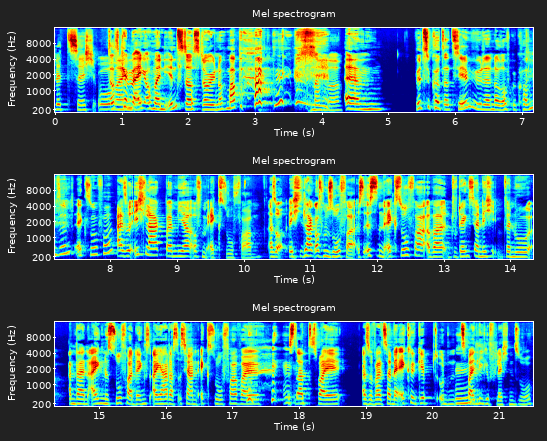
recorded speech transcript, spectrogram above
witzig. Oh das können wir Gott. eigentlich auch mal in die Insta-Story nochmal packen. Machen wir. Ähm, willst du kurz erzählen, wie wir dann darauf gekommen sind, Ecksofa? Also ich lag bei mir auf dem Ecksofa. Also ich lag auf dem Sofa. Es ist ein Ecksofa, aber du denkst ja nicht, wenn du an dein eigenes Sofa denkst, ah ja, das ist ja ein Ecksofa, weil es da zwei, also weil es da eine Ecke gibt und Mhm. zwei Liegeflächen so.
